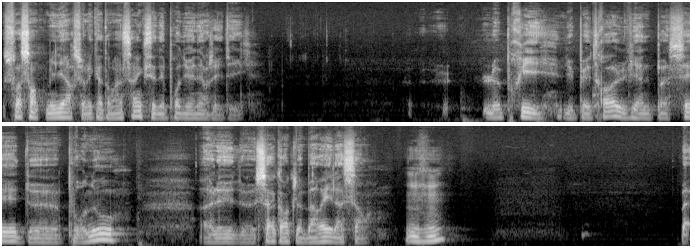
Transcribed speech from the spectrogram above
60 milliards sur les 85, c'est des produits énergétiques. Le prix du pétrole vient de passer de, pour nous, aller de 50 le baril à 100. Mhm. Bah,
